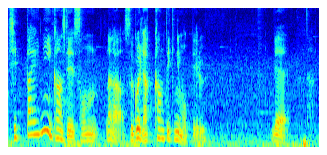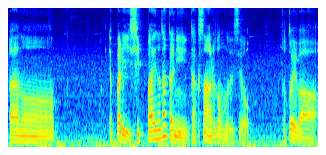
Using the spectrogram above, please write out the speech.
失敗に関して、そん、なんか、すごい楽観的に持っている。で、あのーやっぱり失敗の中にたくさんあると思うんですよ。例えば、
